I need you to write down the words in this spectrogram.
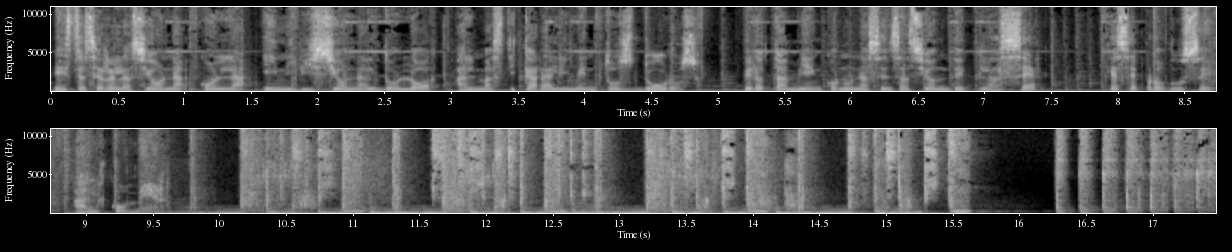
Este se relaciona con la inhibición al dolor al masticar alimentos duros, pero también con una sensación de placer que se produce al comer.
